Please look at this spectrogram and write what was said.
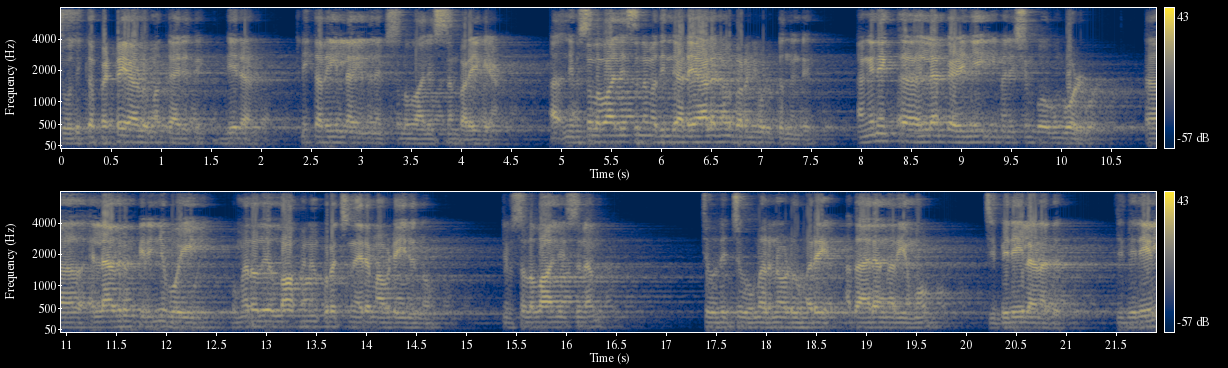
ചോദിക്കപ്പെട്ടയാളും അക്കാര്യത്തിൽ തുല്യരാണ് എനിക്കറിയില്ല എന്ന് നബി സല്ലല്ലാഹു അലൈഹി വസല്ലം പറയുകയാണ്. നബി സല്ലല്ലാഹു അലൈഹി വസല്ലം അതിന്റെ അടയാളങ്ങൾ പറഞ്ഞു കൊടുക്കുന്നുണ്ട്. അങ്ങനെ എല്ലാം കഴിഞ്ഞ് ഈ മനുഷ്യൻ പോകുമ്പോൾ എല്ലാവരും പിരിഞ്ഞുപോയി ഉമർ അലി അള്ളാഹുവിന് കുറച്ചു നേരം അവിടെ ഇരുന്നു. നബി സല്ലല്ലാഹു അലൈഹി ചോദിച്ചു ഉമറിനോട് ഉമറെ അതാരാന്നറിയുമോ? ജിബിലയിലാണത് ജിബിലയിൽ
